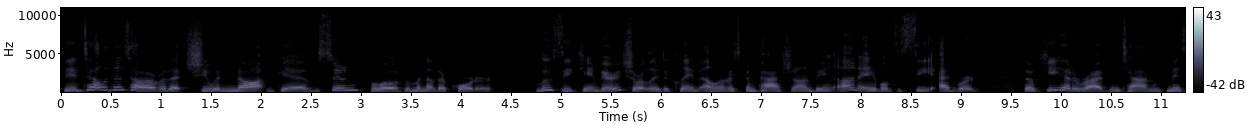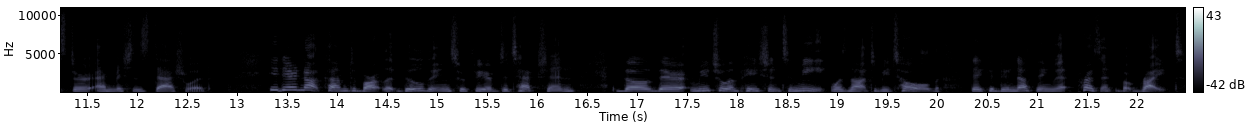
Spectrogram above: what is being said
The intelligence, however, that she would not give soon flowed from another quarter. Lucy came very shortly to claim Elinor's compassion on being unable to see Edward, though he had arrived in town with Mr. and Mrs. Dashwood. He dared not come to Bartlett Buildings for fear of detection, though their mutual impatience to meet was not to be told, they could do nothing at present but write.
